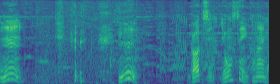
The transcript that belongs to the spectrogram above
うん。うん。ガチ4000いかないの。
